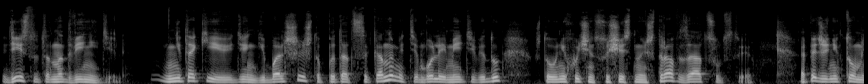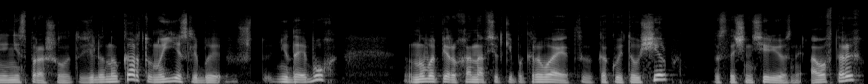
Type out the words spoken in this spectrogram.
Действует она две недели не такие деньги большие, чтобы пытаться сэкономить, тем более имейте в виду, что у них очень существенный штраф за отсутствие. Опять же, никто меня не спрашивал эту зеленую карту, но если бы, не дай бог, ну, во-первых, она все-таки покрывает какой-то ущерб достаточно серьезный, а во-вторых,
